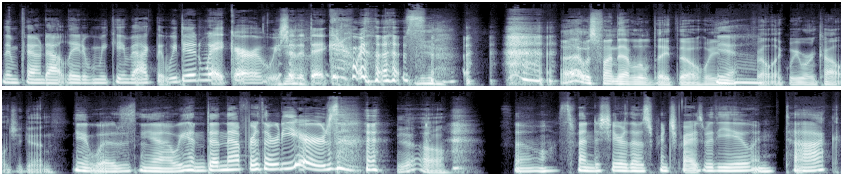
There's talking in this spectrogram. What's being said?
then found out later when we came back that we did wake her and we should have taken her with us. Yeah. Uh, it was fun to have a little date though. We yeah. felt like we were in college again. It was. Yeah. We hadn't done that for 30 years. yeah. So it's fun to share those french fries with you and talk.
